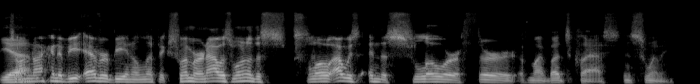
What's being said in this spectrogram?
Yeah. So I'm not going to be ever be an Olympic swimmer. And I was one of the slow, I was in the slower third of my BUD/S class in swimming.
